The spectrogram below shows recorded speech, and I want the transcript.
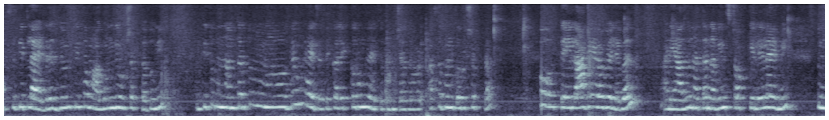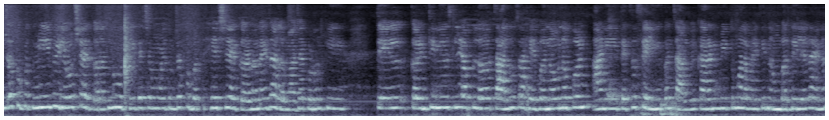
असं तिथला ॲड्रेस देऊन तिथं मागून घेऊ शकता तुम्ही. तिथून नंतर तुम्ही घेऊन घ्यायचं ते कलेक्ट करून घ्यायचं तुमच्याजवळ असं पण करू शकता. हो तेल आहे अवेलेबल आणि अजून आता नवीन स्टॉक केलेला आहे मी. तुमच्यासोबत मी व्हिडिओ शेअर करत नव्हती त्याच्यामुळे तुमच्यासोबत हे शेअर करणं नाही झालं माझ्याकडून की तेल कंटिन्युअसली आपलं चालूच आहे बनवणं पण आणि त्याचं सेलिंग पण चालू आहे. कारण मी तुम्हाला माहिती नंबर दिलेला आहे ना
